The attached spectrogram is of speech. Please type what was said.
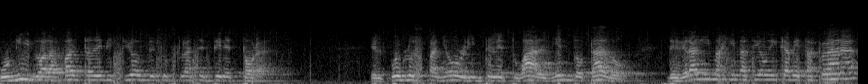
unido a la falta de visión de sus clases directoras. El pueblo español, intelectual, bien dotado, de gran imaginación y cabeza clara,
